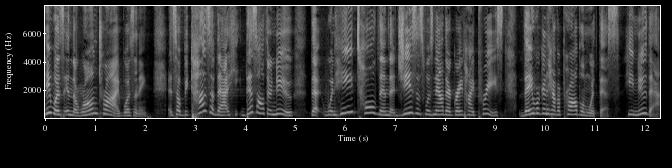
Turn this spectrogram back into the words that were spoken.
He was in the wrong tribe, wasn't he? And so, because of that, he, this author knew that when he told them that Jesus was now their great high priest, they were going to have a problem with this. He knew that.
